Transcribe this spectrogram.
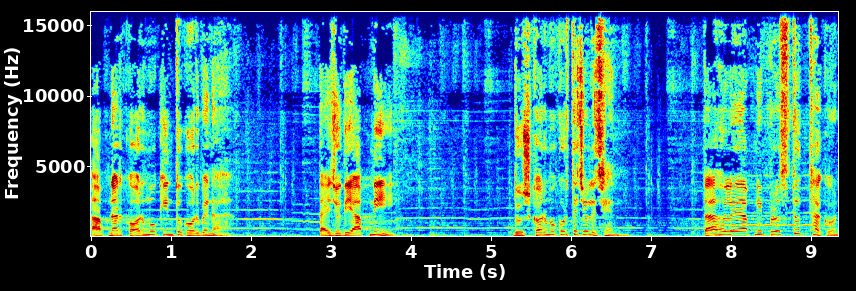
আপনার কর্ম কিন্তু করবে না। তাই যদি আপনি দুষ্কর্ম করতে চলেছেন, তাহলে আপনি প্রস্তুত থাকুন।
